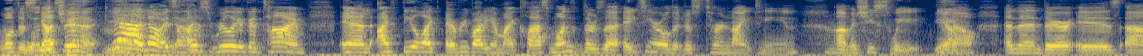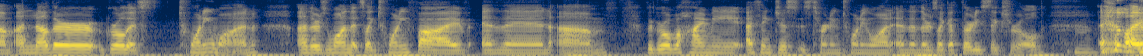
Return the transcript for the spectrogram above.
we'll discuss it. Yeah, Yeah. no, it's Yeah. it's really a good time. And I feel like everybody in my class, one there's a 18 year old that just turned 19, um, and she's sweet, you Yeah. know. And then there is um, another girl that's 21, and there's one that's like 25, and then um, the girl behind me, I think, just is turning 21, and then there's like a 36 year old, mm. and like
